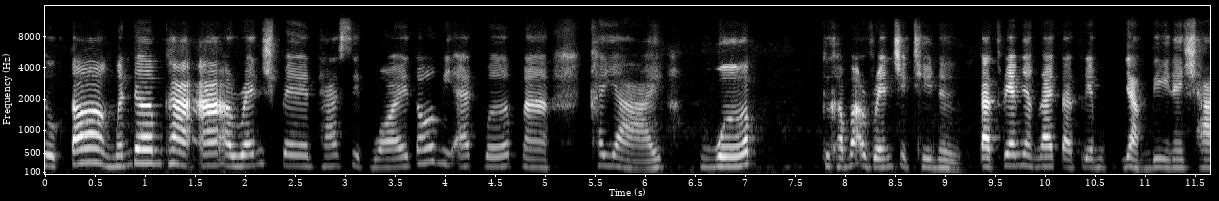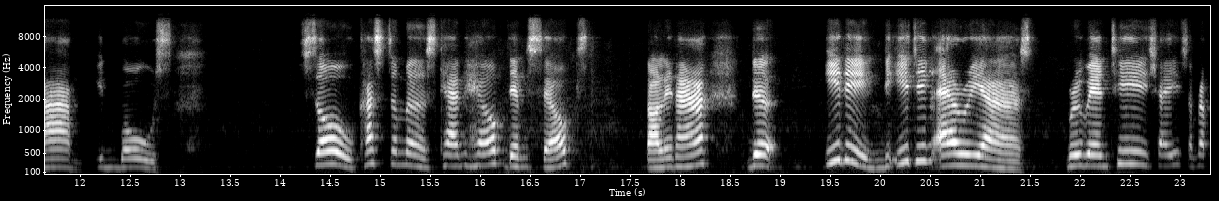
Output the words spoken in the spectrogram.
ถูกต้องเหมือนเดิมค่ะ are arranged เป็น passive voice ต้องมี adverb มาขยาย verb คือคำว่า arrange อีกทีหนึ่งแตัดเตรียมอย่างไรแตัดเตรียมอย่างดีในชาม in bowls so customers can help themselves ต่อเลยนะ the eating the eating areas บริเวณที่ใช้สำหรับ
